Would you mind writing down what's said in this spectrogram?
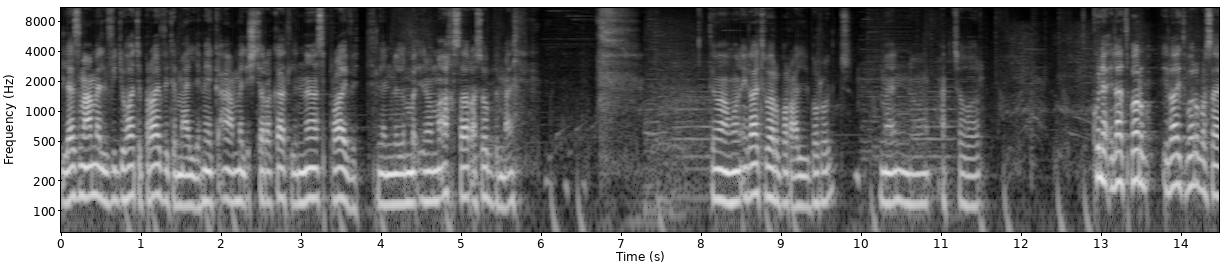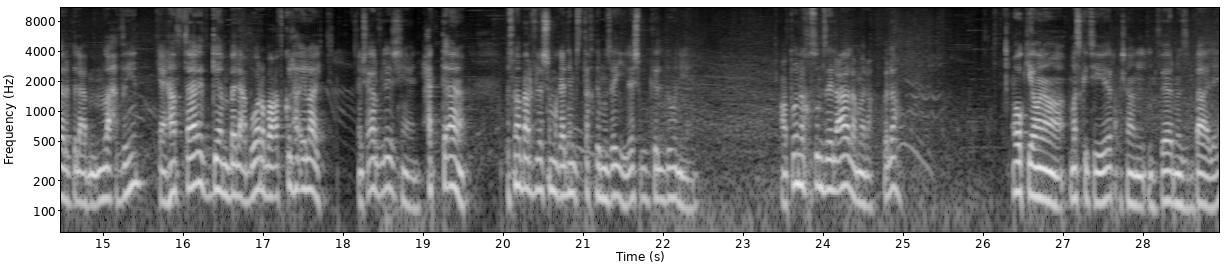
لازم أعمل فيديوهات private يا معلم هيك أعمل اشتراكات للناس private لأنه لما أخسر اسب معلم تمام هون Elite بربر على البرج بما إنه على ال tower. كلها Elite برب Elite بربر صاير بتلعب ملاحظين؟ يعني هذا ثالث game بلعب ورا بعض كلها Elite. مش عارف ليش يعني. حتى أنا بس ما بعرف ليش هم قاعدين بيستخدموا زيي. ليش بيقلدوني يعني؟ أعطوني خصوم زي العالم ولا ولا. okay أنا Musketeer عشان ال Inferno زباله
